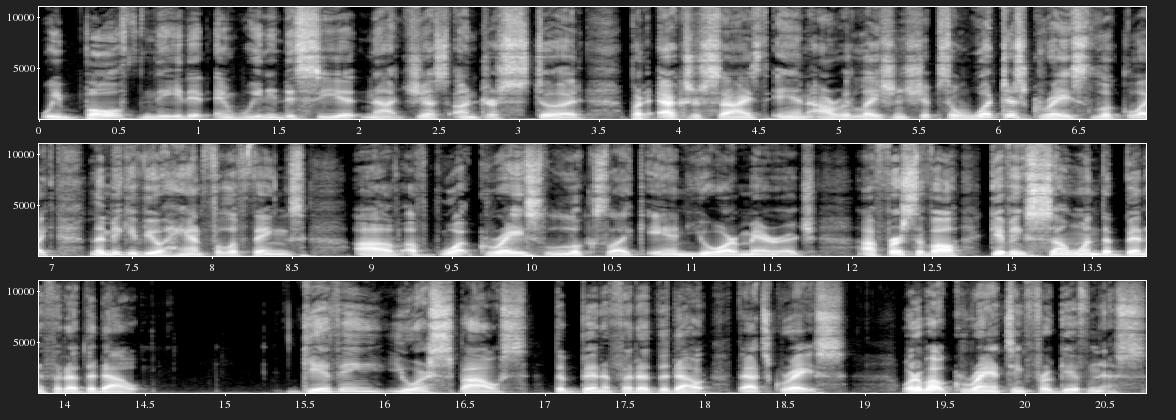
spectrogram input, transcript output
We both need it, and we need to see it not just understood, but exercised in our relationship. So, what does grace look like? Let me give you a handful of things of, of what grace looks like in your marriage. Uh, first of all, giving someone the benefit of the doubt. Giving your spouse the benefit of the doubt, that's grace. What about granting forgiveness?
